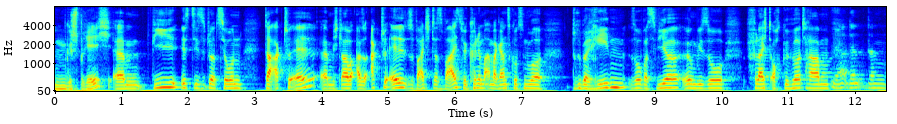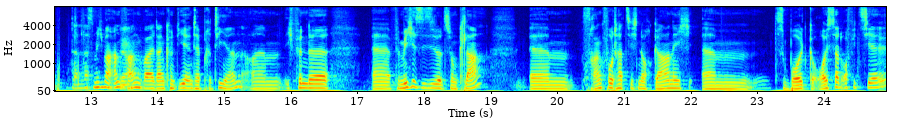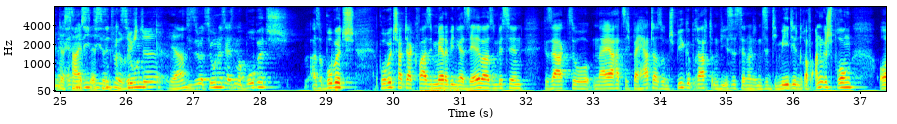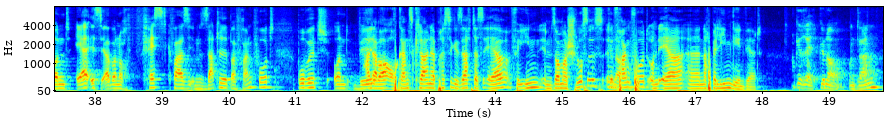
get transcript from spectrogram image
im Gespräch. Ähm, wie ist die Situation da aktuell? Ähm, ich glaube, also aktuell, soweit ich das weiß, wir können mal einmal ganz kurz nur drüber reden, so was wir irgendwie so vielleicht auch gehört haben. Ja, dann, dann, dann lass mich mal anfangen, Ja. weil dann könnt ihr interpretieren. Ähm, ich finde, äh, für mich ist die Situation klar. Ähm, Frankfurt hat sich noch gar nicht ähm, zu Bold geäußert offiziell. das erstmal heißt, die- es die sind Situation- Gerüchte. Ja. Die Situation ist erstmal Bobic, also Bobic, Bobic hat ja quasi mehr oder weniger selber so ein bisschen gesagt, so, naja, hat sich bei Hertha so ein Spiel gebracht und wie ist es denn? Und dann sind die Medien drauf angesprungen und er ist aber noch fest quasi im Sattel bei Frankfurt, Bobic, und will. Hat aber auch ganz klar in der Presse gesagt, dass er für ihn im Sommer Schluss ist in Genau. Frankfurt und er äh, nach Berlin gehen wird. gerecht, genau. Und dann.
